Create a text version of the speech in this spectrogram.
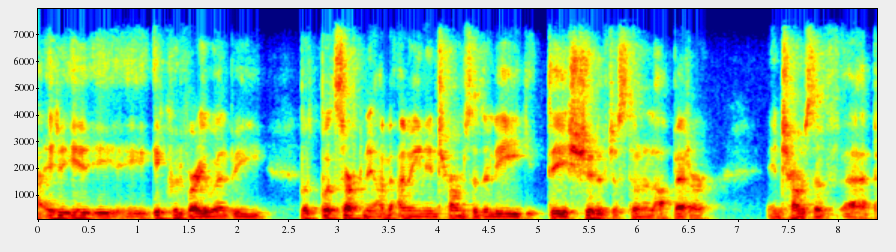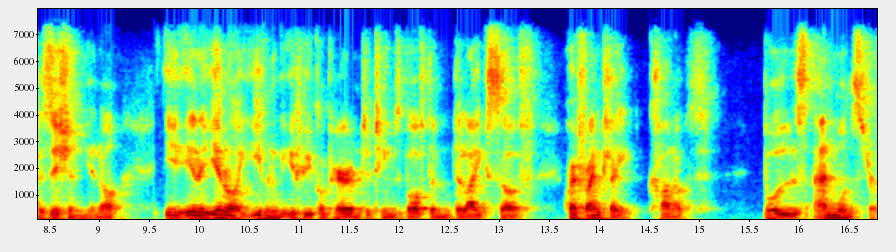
It, it, it, could very well be, but but certainly, I mean, in terms of the league, they should have just done a lot better in terms of uh, position. You know, you, you know, even if you compare them to teams above them, the likes of, quite frankly, Connacht, Bulls, and Munster.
